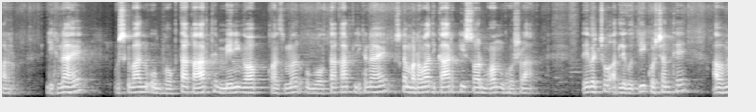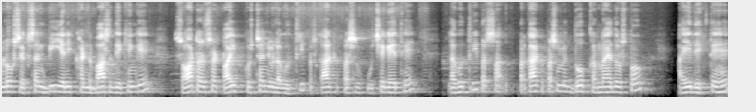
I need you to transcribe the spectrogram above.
पर लिखना है। उसके बाद में उपभोक्ता का अर्थ मीनिंग ऑफ़ कंज्यूमर उपभोक्ता का अर्थ लिखना है। उसका मानवाधिकार की सार्वभौम घोषणा। तो ये बच्चों अतिलघुत्री क्वेश्चन थे। अब हम लोग सेक्शन बी यानी खंडबास देखेंगे। शॉर्ट आंसर टाइप क्वेश्चन जो लघुत्री प्रकार के प्रश्न पूछे गए थे। लघुत्री प्रकार के प्रश्न में दो करना है दोस्तों। आइए देखते हैं।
